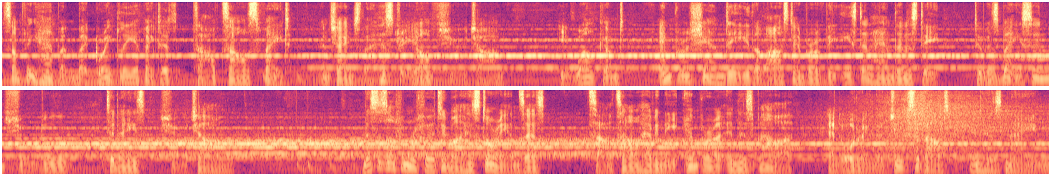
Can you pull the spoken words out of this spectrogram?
something happened that greatly affected Cao Cao's fate and changed the history of Xuchang. He welcomed Emperor Xiandi, the last emperor of the Eastern Han Dynasty, to his base in Xudu, today's Xuchang. This is often referred to by historians as Cao Cao having the emperor in his power and ordering the dukes about in his name.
